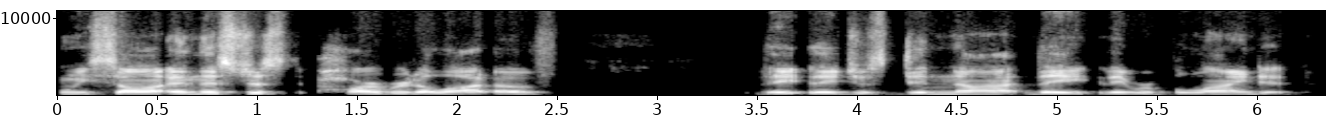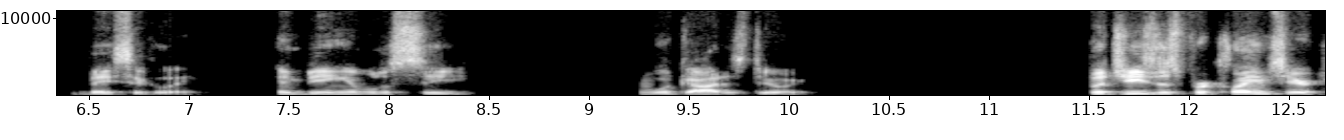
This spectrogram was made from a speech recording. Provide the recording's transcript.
We saw, and this just harbored a lot of they they just did not they they were blinded basically in being able to see what God is doing. But Jesus proclaims here,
